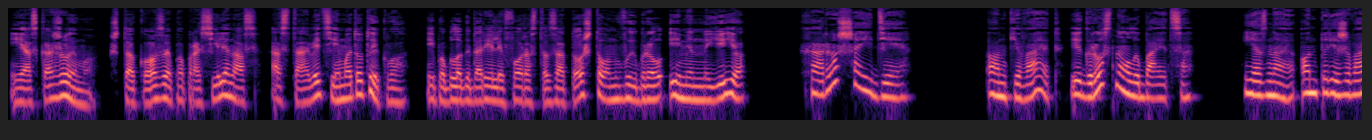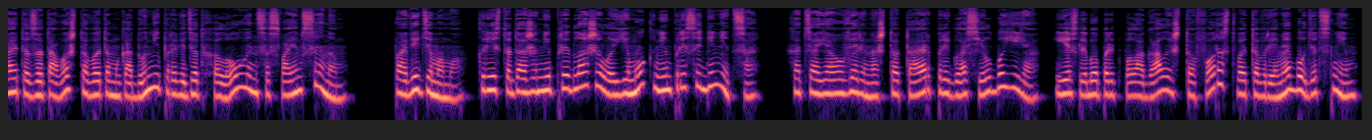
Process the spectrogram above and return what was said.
Я скажу ему, что козы попросили нас оставить им эту тыкву и поблагодарили Фореста за то, что он выбрал именно ее. Хорошая идея. Он кивает и грустно улыбается. Я знаю, он переживает из-за того, что в этом году не проведет Хэллоуин со своим сыном. По-видимому, Криста даже не предложила ему к ним присоединиться, хотя я уверена, что Тайр пригласил бы ее, если бы предполагалось, что Форест в это время будет с ним.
